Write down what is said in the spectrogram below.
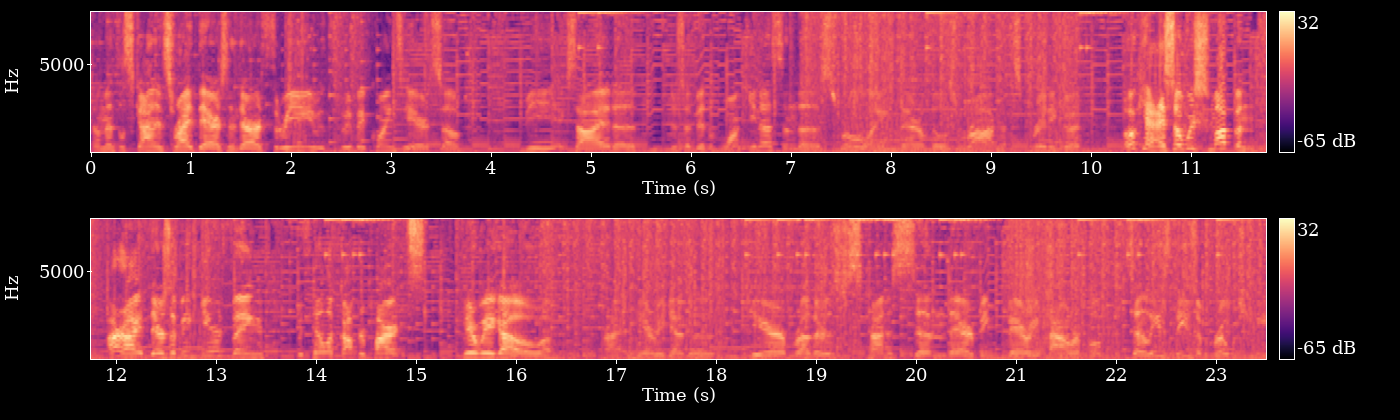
Elemental Skyland's right there, so there are three three big coins here, so be excited. There's a bit of wonkiness in the scrolling there of those rocks. That's pretty good. Okay, so we're schmupping. Alright, there's a big gear thing with helicopter parts. Here we go. Alright, and here we get the Gear Brothers just kind of sitting there, being very powerful. So at least these approach me.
